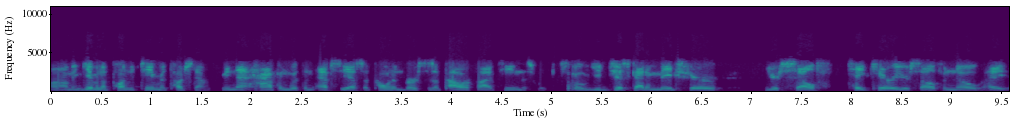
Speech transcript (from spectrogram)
um, and giving a punt team a touchdown. I mean, that happened with an FCS opponent versus a Power Five team this week. So you just got to make sure yourself take care of yourself and know, hey,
